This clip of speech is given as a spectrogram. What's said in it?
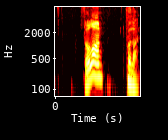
Fool on. Fool on.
